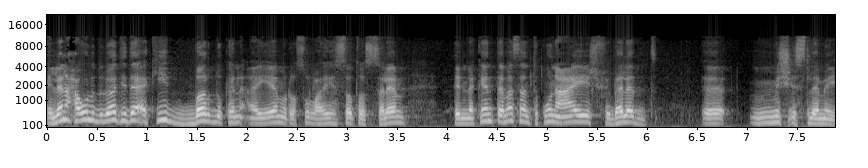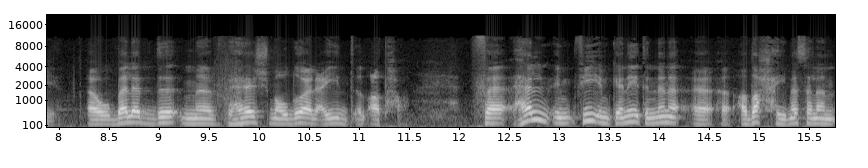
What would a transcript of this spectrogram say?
اللي أنا هقوله دلوقتي ده أكيد برضو كان أيام الرسول عليه الصلاة والسلام إنك أنت مثلا تكون عايش في بلد آه، مش إسلامية أو بلد ما فيهاش موضوع العيد الأضحى. فهل في إمكانية إن أنا آه، آه، أضحي مثلا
